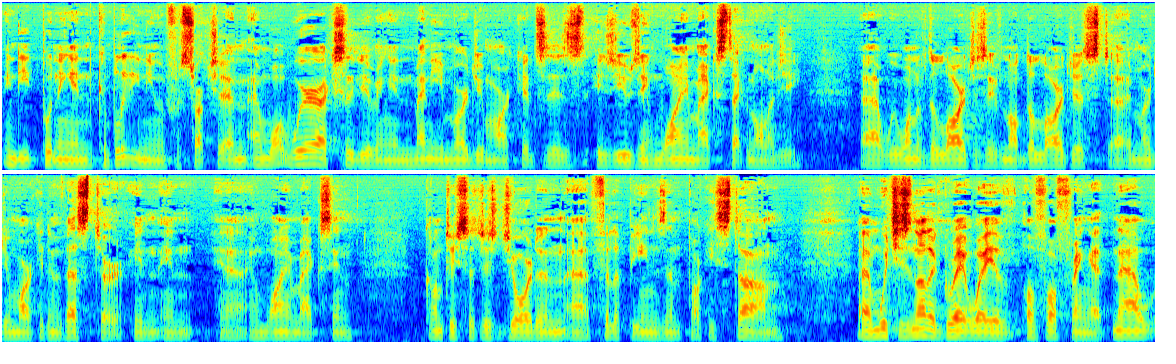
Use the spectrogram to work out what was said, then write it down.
indeed putting in completely new infrastructure. And, and, what we're actually doing in many emerging markets is, is using WiMAX technology. Uh, we're one of the largest, if not the largest, uh, emerging market investor in, in, uh, in WiMAX in countries such as Jordan, uh, Philippines, and Pakistan um, which is another great way of, of offering it. Now,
